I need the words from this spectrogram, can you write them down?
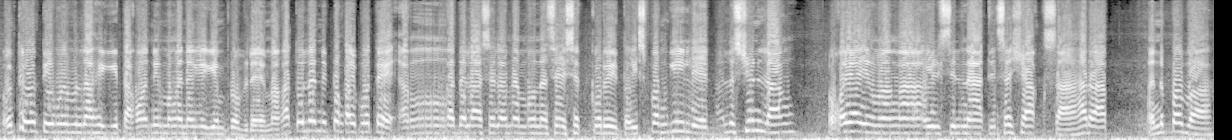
unti-unti mo nakikita kung ano yung mga nagiging problema. Katulad nitong kay Puti, ang kadalasan lang namang naseset ko rito is panggilid. Halos yun lang. O kaya yung mga wheel seal natin sa shock, sa harap. Ano pa ba?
